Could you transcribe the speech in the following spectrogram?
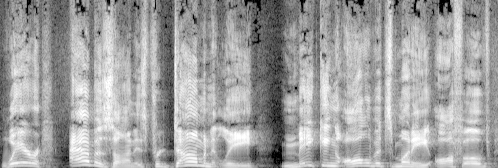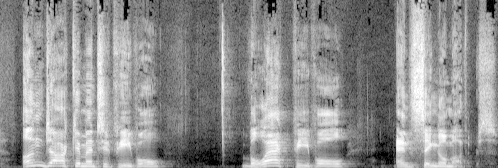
where Amazon is predominantly making all of its money off of undocumented people, black people, and single mothers.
